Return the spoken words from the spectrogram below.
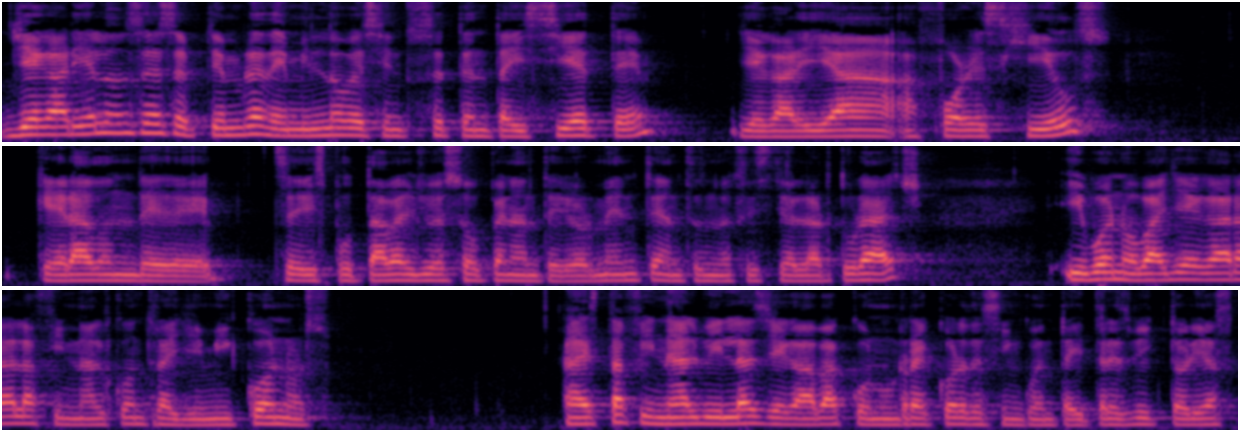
Llegaría el 11 de septiembre de 1977, llegaría a Forest Hills, que era donde se disputaba el US Open anteriormente, antes no existía el Arthur Ashe, y bueno, va a llegar a la final contra Jimmy Connors. A esta final Vilas llegaba con un récord de 53 victorias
